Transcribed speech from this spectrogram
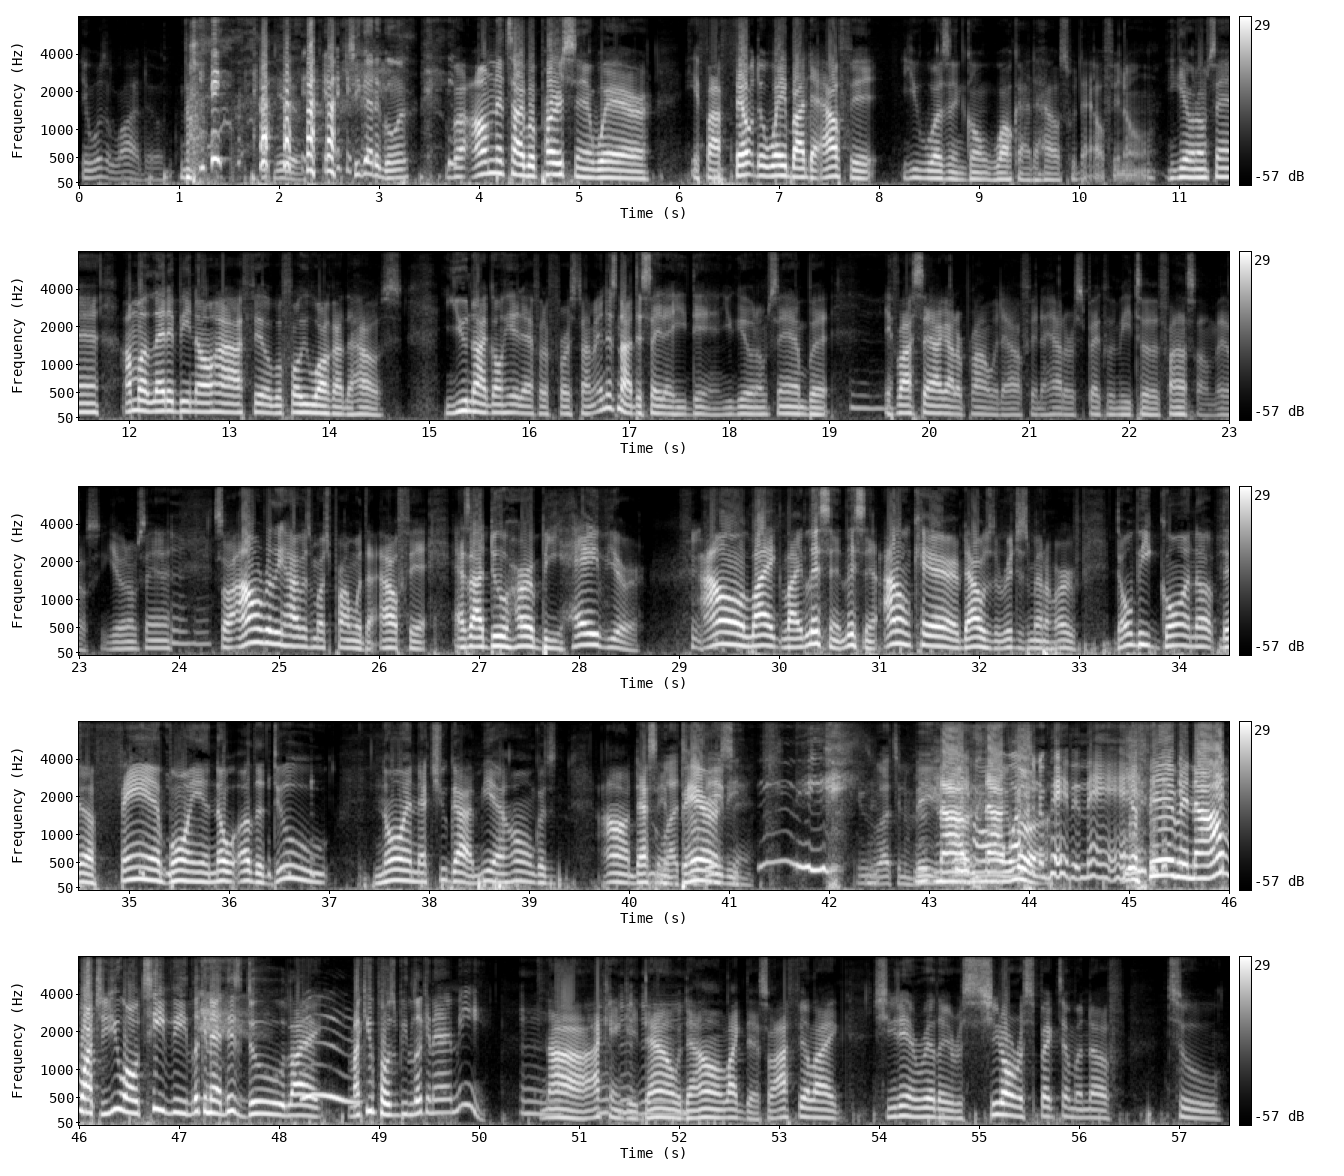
It was a lie though. Yeah, she got it going. but I'm the type of person where if I felt the way about the outfit, you wasn't gonna walk out the house with the outfit on. You get what I'm saying? I'm gonna let it be known how I feel before we walk out the house. You not gonna hear that for the first time, and it's not to say that he didn't. You get what I'm saying? But Mm-hmm. if I say I got a problem with the outfit, and had a respect for me to find something else. You get what I'm saying? Mm-hmm. So I don't really have as much problem with the outfit as I do her behavior. I don't like like listen, listen. I don't care if that was the richest man on earth. Don't be going up there fanboying no other dude, knowing that you got me at home because uh, that's You embarrassing. He was watching the baby. Nah, Home nah, watching look. a baby man. You feel me? Now I'm watching you on TV, looking at this dude like like you supposed to be looking at me. Mm. Nah, I can't get down with that. I don't like that. So I feel like she didn't really. Res- she don't respect him enough to.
